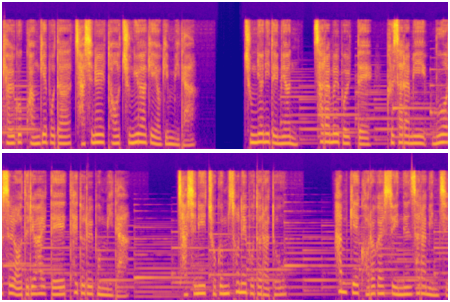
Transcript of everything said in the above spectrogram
결국 관계보다 자신을 더 중요하게 여깁니다. 중년이 되면 사람을 볼 때 그 사람이 무엇을 얻으려 할 때의 태도를 봅니다. 자신이 조금 손해보더라도 함께 걸어갈 수 있는 사람인지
